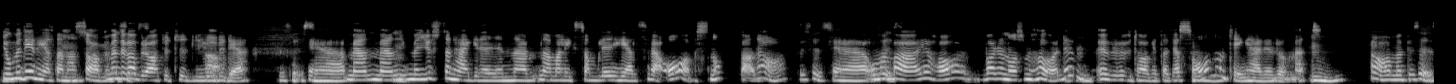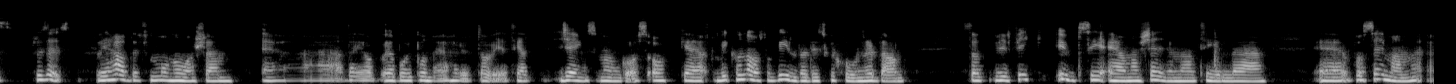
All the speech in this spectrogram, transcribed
Jo, men det är en helt annan Mm. sak. Men det var bra att du tydliggjorde Ja. det. Precis. Eh, men, men, Mm. men just den här grejen när, när man liksom blir helt sådär avsnoppad. Ja, precis. Och man Precis. bara, jaha, var det någon som hörde överhuvudtaget att jag sa Mm. någonting här i rummet? Mm. Ja, men precis. precis. Vi hade för många år sedan, eh, där jag, jag bor ju på en ö här ute och vi är ett helt gäng som umgås. Och eh, vi kunde ha så vilda diskussioner ibland. Så att vi fick utse en av tjejerna till eh, Eh, vad säger man? Eh,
